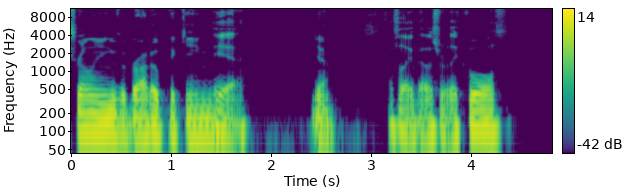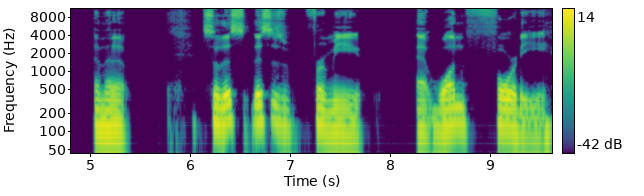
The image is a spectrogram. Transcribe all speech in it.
trilling, vibrato picking. Yeah. Yeah. I feel like that was really cool. And then it, so this this is for me at 140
